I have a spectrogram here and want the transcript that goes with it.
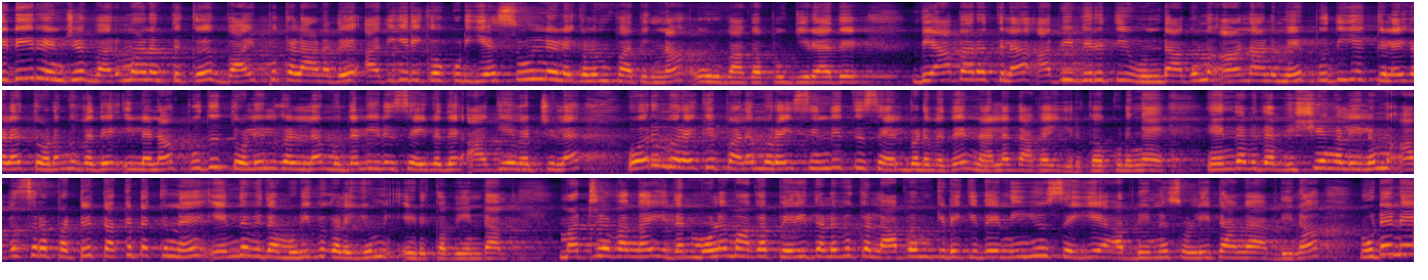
திடீரென்று வருமானத்துக்கு வாய்ப்புகளானது அதிகரிக்கக்கூடிய சூழ்நிலைகளும் பார்த்தீங்கன்னா உருவாக போகிறது. வியாபாரத்தில் அபிவிருத்தி உண்டாகும். ஆனாலுமே புதிய கிளைகளை தொடங்குவது இல்லைனா புது தொழில்களில் முதலீடு செய்வது ஆகியவற்றில் ஒரு முறைக்கு பல முறை சிந்தித்து செயல்படுவது நல்லதாக இருக்க கொடுங்க. எந்தவித விஷயங்களிலும் அவசரப்பட்டு டக்கு டக்குன்னு எந்தவித முடிவுகளையும் எடுக்க வேண்டாம். மற்றவங்க இதன் மூலமாக பெரிதளவுக்கு லாபம் கிடைக்குது நீயும் செய்ய அப்படின்னு சொல்லிட்டாங்க அப்படின்னா உடனே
